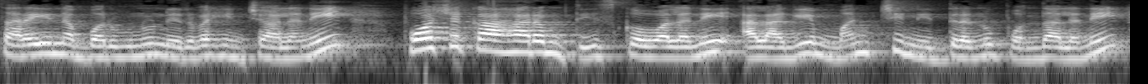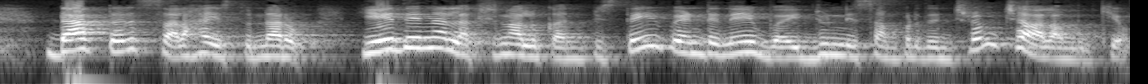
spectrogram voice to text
సరైన బరువును నిర్వహించాలని పోషకాహారం తీసుకోవాలని అలాగే మంచి నిద్రను పొందాలని డాక్టర్ సలహా ఇస్తున్నారు. ఏదైనా లక్షణాలు కనిపిస్తే వెంటనే వైద్యుణ్ణి సంప్రదించడం చాలా ముఖ్యం.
